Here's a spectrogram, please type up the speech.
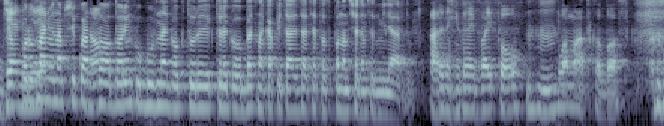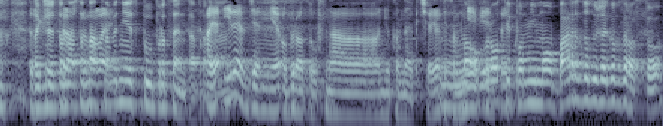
To dziennie. w porównaniu na przykład No. do, do rynku głównego, który, którego obecna kapitalizacja to jest ponad 700 miliardów. A rynek New Connect 2,5? Łamatko bosk. To Mhm. Także to, to nawet nie jest pół procenta, prawda? A ile jest dziennie obrotów na New Connectie? Jakie są No mniej obroty więcej? pomimo bardzo dużego wzrostu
